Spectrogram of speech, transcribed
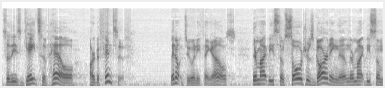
So these gates of hell are defensive. They don't do anything else. There might be some soldiers guarding them, there might be some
